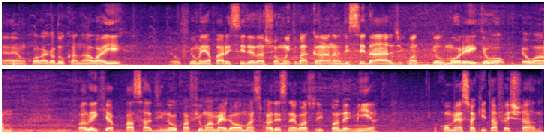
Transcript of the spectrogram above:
É um colega do canal aí. Eu filmei Aparecida, ele achou muito bacana, de cidade, quanto que eu morei, que eu, eu amo. Falei que ia passar de novo para filmar melhor, mas por causa desse negócio de pandemia, o comércio aqui tá fechado.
